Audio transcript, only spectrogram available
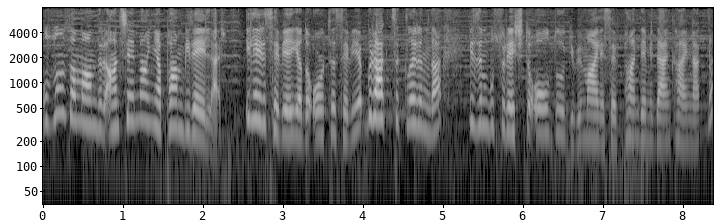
uzun zamandır antrenman yapan bireyler ileri seviye ya da orta seviye bıraktıklarında bizim bu süreçte olduğu gibi maalesef pandemiden kaynaklı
